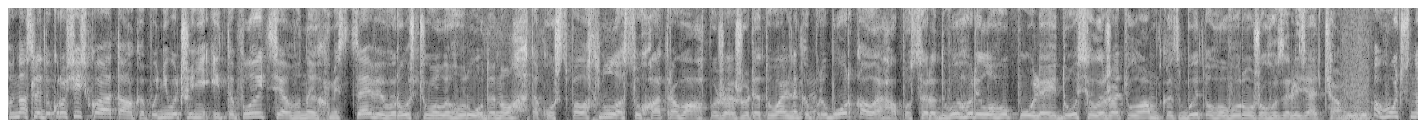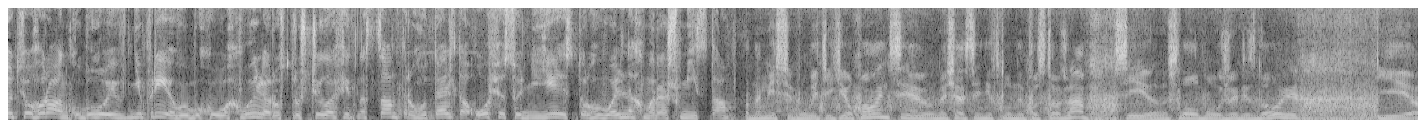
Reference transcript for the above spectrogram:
Внаслідок російської атаки понівечені і теплиці. В них місцеві вирощували городину. Також спалахнула суха трава. Пожежу рятувальники приборкали, а посеред вигорілого поля й досі лежать уламки збитого ворожого залізяча. Гучно цього ранку було і в Дніпрі. Вибухова хвиля розтрощила фітнес-центр, готель та офіс однієї з торговельних мереж міста. На місці були тільки охоронці, на щастя, ніхто не постраждав. Всі, слава Богу, живі здорові. І е,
